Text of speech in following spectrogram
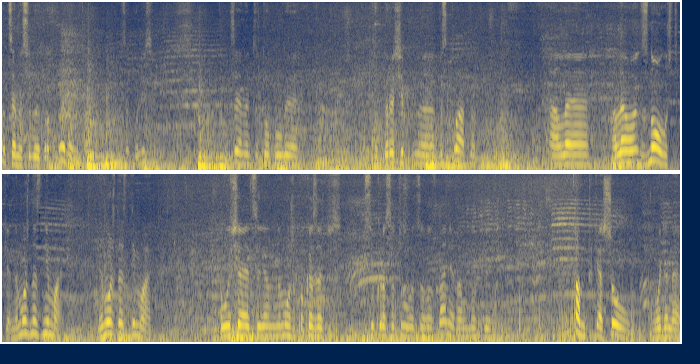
Оце ми собі проходимо там за кулісами. Це ми тут були, до речі, е, безплатно. Але, але знову ж таки, не можна знімати. Не можна знімати. Получається, я не можу показати всю красоту цього здання там внутрі. Там таке шоу водяне.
